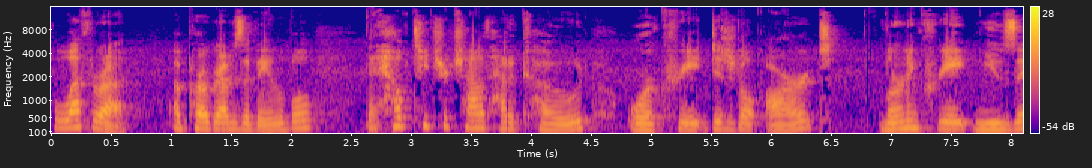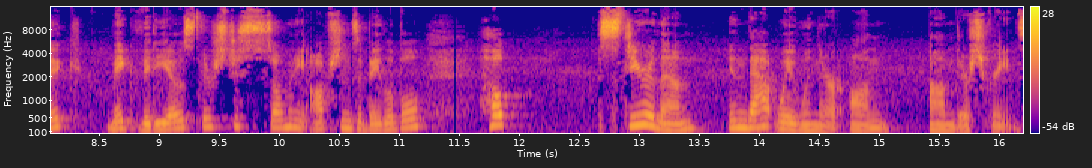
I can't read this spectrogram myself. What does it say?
plethora of programs available that help teach your child how to code or create digital art, learn and create music, make videos. There's just so many options available. Help steer them in that way when they're on um, their screens.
